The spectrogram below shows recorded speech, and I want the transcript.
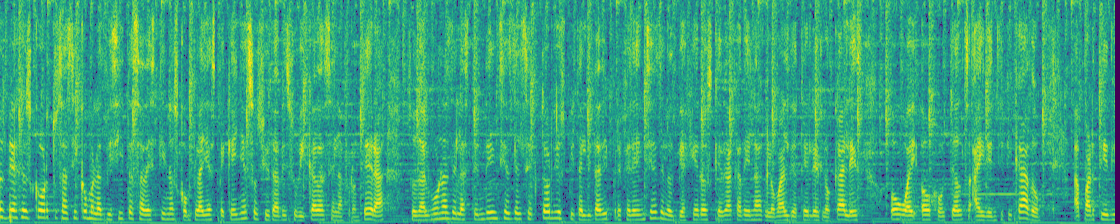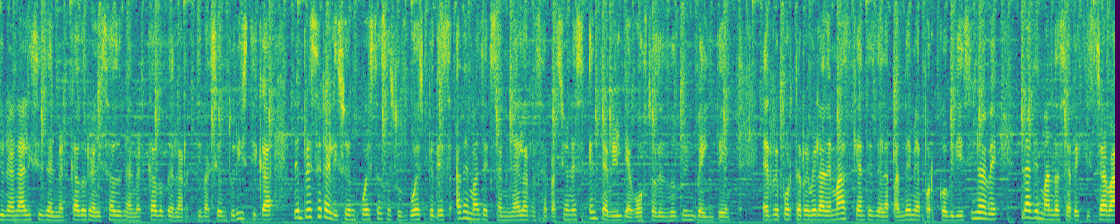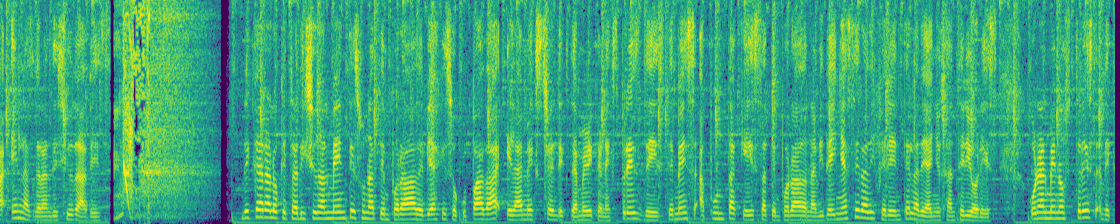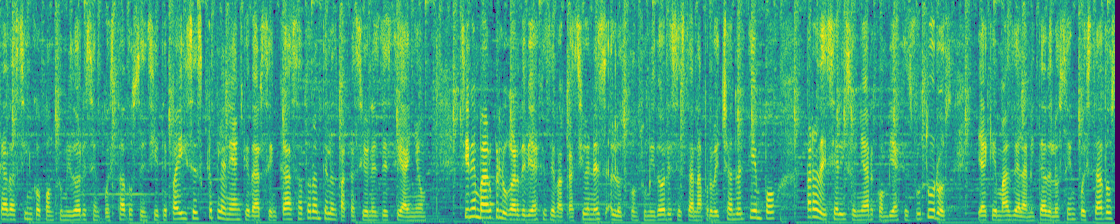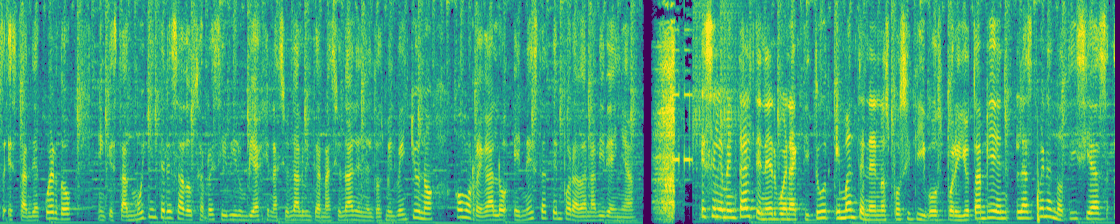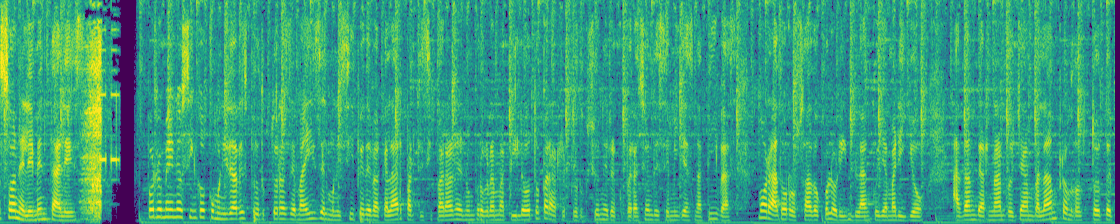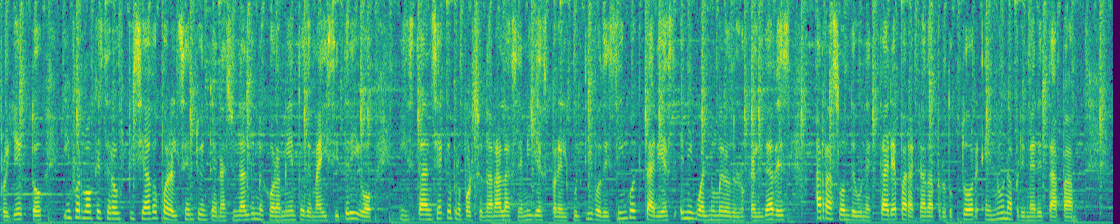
Los viajes cortos, así como las visitas a destinos con playas pequeñas o ciudades ubicadas en la frontera, son algunas de las tendencias del sector de hospitalidad y preferencias de los viajeros que la cadena global de hoteles locales, OYO Hotels, ha identificado. A partir de un análisis del mercado realizado en el mercado de la reactivación turística, la empresa realizó encuestas a sus huéspedes, además de examinar las reservaciones entre abril y agosto del 2020. El reporte revela además que antes de la pandemia por COVID-19, la demanda se registraba en las grandes ciudades. De cara a lo que tradicionalmente es una temporada de viajes ocupada, el Amex Trendex de American Express de este mes apunta que esta temporada navideña será diferente a la de años anteriores, con al menos tres de cada cinco consumidores encuestados en siete países que planean quedarse en casa durante las vacaciones de este año. Sin embargo, en lugar de viajes de vacaciones, los consumidores están aprovechando el tiempo para desear y soñar con viajes futuros, ya que más de la mitad de los encuestados están de acuerdo en que están muy interesados en recibir un viaje nacional o internacional en el 2020 como regalo en esta temporada navideña. Es elemental tener buena actitud y mantenernos positivos, por ello también las buenas noticias son elementales. Por lo menos cinco comunidades productoras de maíz del municipio de Bacalar participarán en un programa piloto para reproducción y recuperación de semillas nativas, morado, rosado, colorín blanco y amarillo. Adán Bernardo Jan Balán, productor del proyecto, informó que será auspiciado por el Centro Internacional de Mejoramiento de Maíz y Trigo, instancia que proporcionará las semillas para el cultivo de 5 hectáreas en igual número de localidades, a razón de una hectárea para cada productor en una primera etapa.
